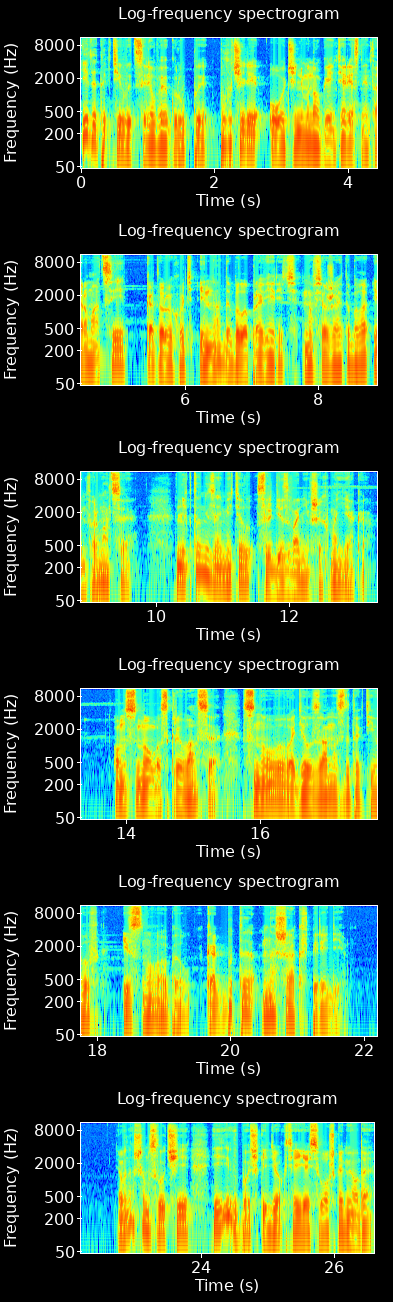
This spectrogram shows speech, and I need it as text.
и детективы целевой группы получили очень много интересной информации, которую хоть и надо было проверить, но все же это была информация, никто не заметил среди звонивших маньяка. Он снова скрывался, снова водил за нос детективов и снова был как будто на шаг впереди – в нашем случае и в бочке дегтя есть ложка меда.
